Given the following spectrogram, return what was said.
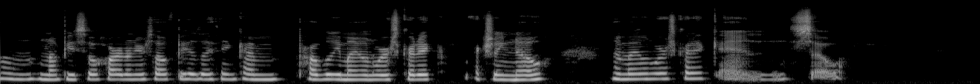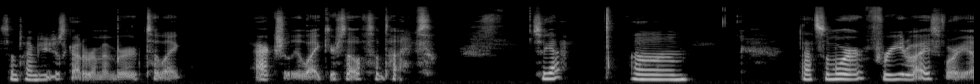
um, not be so hard on yourself because I think I'm probably my own worst critic. Actually, no, I'm my own worst critic, and so sometimes you just gotta remember to like actually like yourself sometimes. so yeah, um, that's some more free advice for you.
